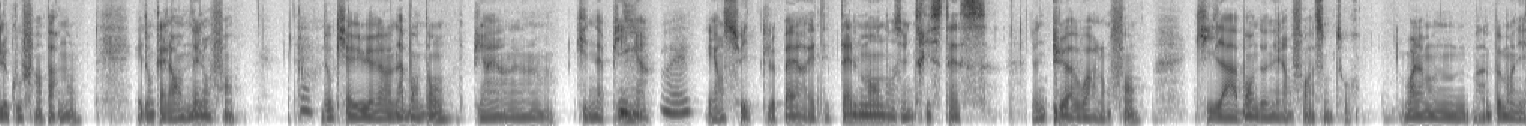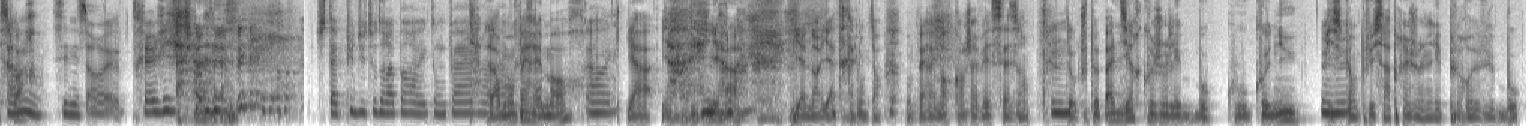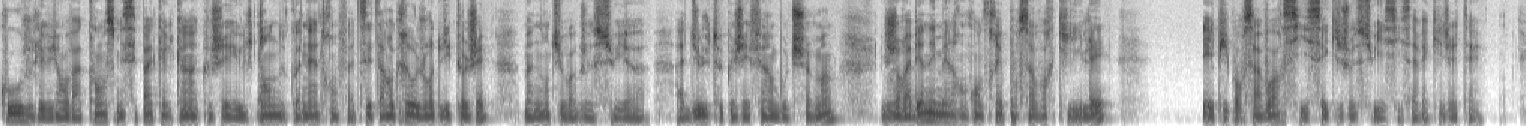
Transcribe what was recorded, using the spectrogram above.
le couffin, pardon. Et donc, elle a emmené l'enfant. Oh. Donc, il y a eu un abandon, puis un kidnapping. Et ensuite, le père était tellement dans une tristesse de ne plus avoir l'enfant qu'il a abandonné l'enfant à son tour. Voilà un peu mon histoire. Ah c'est une histoire euh, très riche, en effet. Tu n'as plus du tout de rapport avec ton père Alors, mon père est mort ah il, y a, il, y a, il, y a, il, y a, non, il y a très longtemps. Mon père est mort quand j'avais 16 ans. Mhm. Donc, je ne peux pas dire que je l'ai beaucoup connu, mhm. puisqu'en plus, après, je ne l'ai plus revu beaucoup. Je l'ai vu en vacances, mais c'est pas quelqu'un que j'ai eu le temps de connaître, en fait. C'est un regret aujourd'hui que j'ai. Maintenant, tu vois que je suis euh, adulte, que j'ai fait un bout de chemin. J'aurais bien aimé le rencontrer pour savoir qui il est et puis pour savoir s'il sait qui je suis, s'il savait qui j'étais.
